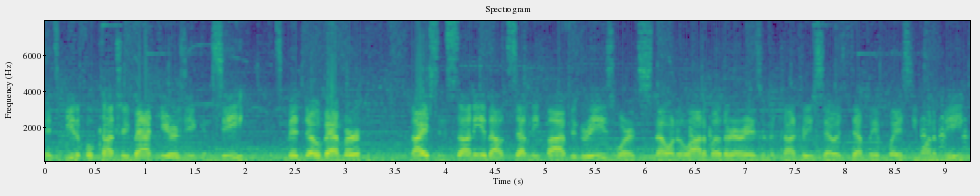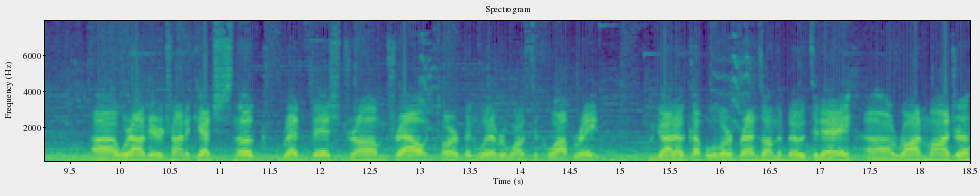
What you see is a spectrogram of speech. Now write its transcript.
It's beautiful country back here as you can see. It's mid-November, nice and sunny, about 75 degrees, where it's snowing in a lot of other areas in the country, so it's definitely a place you want to be. Uh, we're out here trying to catch snook, redfish, drum, trout, tarpon, whatever wants to cooperate. We got a couple of our friends on the boat today. Uh, Ron Modra,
